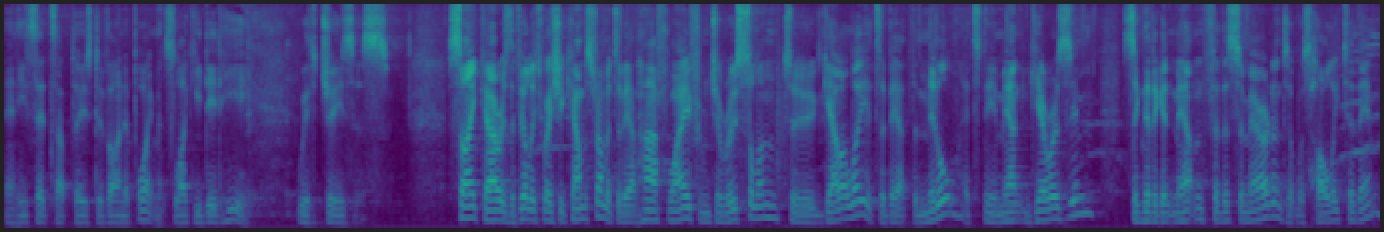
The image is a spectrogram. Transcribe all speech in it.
And He sets up these divine appointments, like He did here with Jesus. Sychar is the village where she comes from. It's about halfway from Jerusalem to Galilee. It's about the middle. It's near Mount Gerizim, significant mountain for the Samaritans. It was holy to them.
